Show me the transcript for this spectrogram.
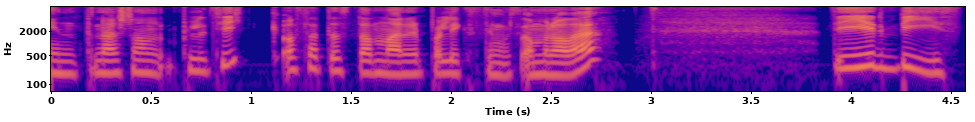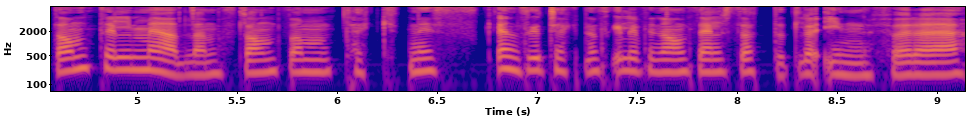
internasjonal politikk og sette standarder på likestillingsområdet. De gir bistand til medlemsland som teknisk, ønsker teknisk eller finansiell støtte til å innføre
